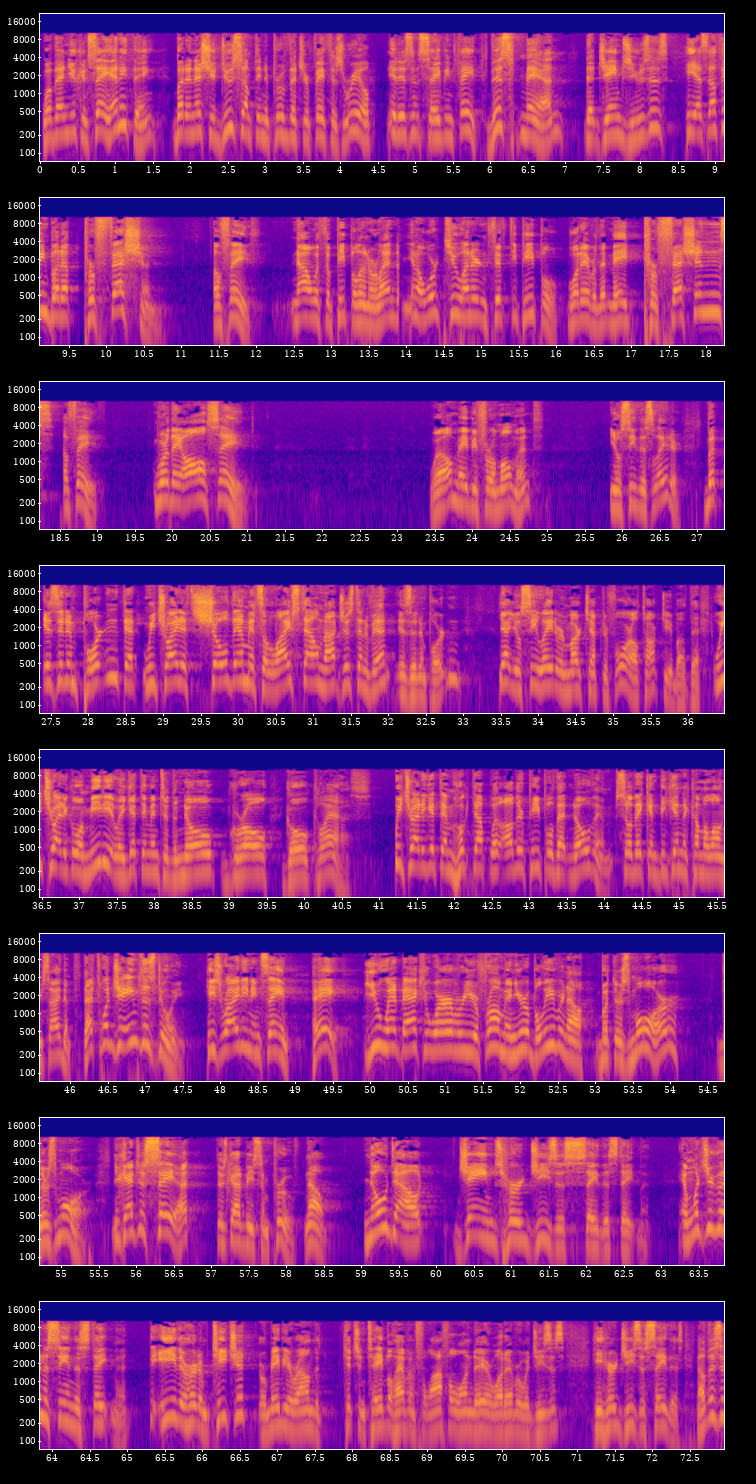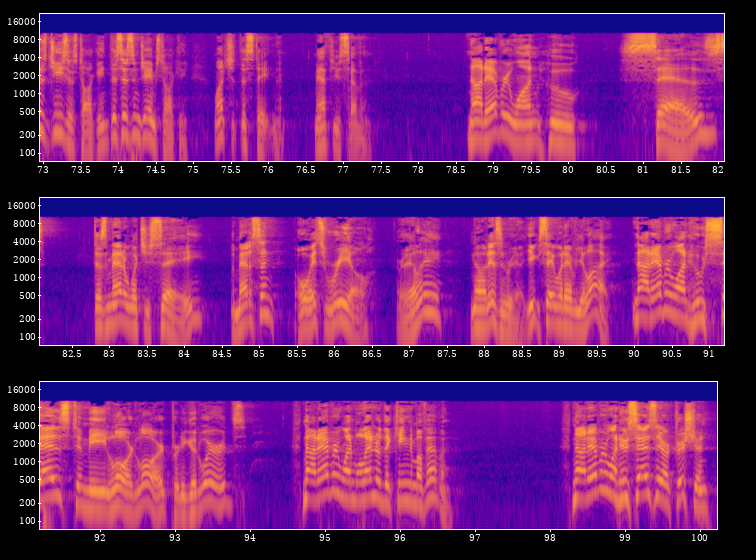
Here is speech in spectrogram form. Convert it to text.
Well, then you can say anything, but unless you do something to prove that your faith is real, it isn't saving faith. This man that James uses, he has nothing but a profession of faith. Now, with the people in Orlando, you know, we're 250 people, whatever, that made professions of faith. Were they all saved? Well, maybe for a moment. You'll see this later. But is it important that we try to show them it's a lifestyle, not just an event? Is it important? Yeah, you'll see later in Mark chapter 4, I'll talk to you about that. We try to go immediately get them into the no, grow, go class. We try to get them hooked up with other people that know them so they can begin to come alongside them. That's what James is doing. He's writing and saying, hey, you went back to wherever you're from and you're a believer now, but there's more. There's more. You can't just say it, there's got to be some proof. Now, no doubt James heard Jesus say this statement. And what you're going to see in this statement, he either heard him teach it or maybe around the kitchen table having falafel one day or whatever with Jesus. He heard Jesus say this. Now, this is Jesus talking. This isn't James talking. Watch this statement Matthew 7. Not everyone who says, doesn't matter what you say, the medicine, oh, it's real. Really? No, it isn't real. You can say whatever you like. Not everyone who says to me, Lord, Lord, pretty good words. Not everyone will enter the kingdom of heaven. Not everyone who says they're a Christian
